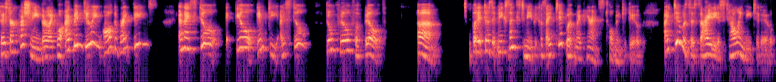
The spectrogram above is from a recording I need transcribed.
they start questioning they're like well i've been doing all the right things and i still feel empty i still don't feel fulfilled um, but it doesn't make sense to me because I did what my parents told me to do. I did what society is telling me to do.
